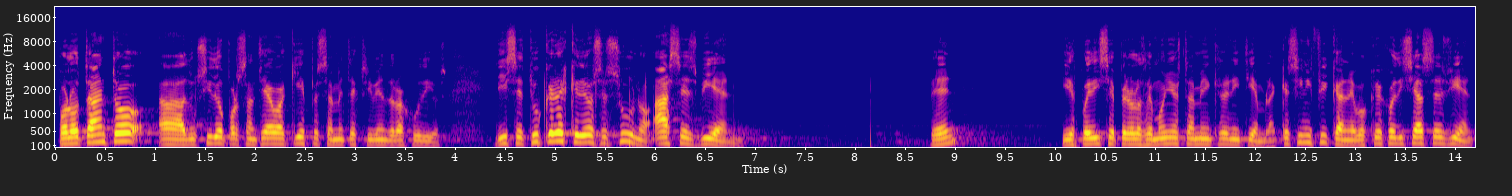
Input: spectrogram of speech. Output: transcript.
Por lo tanto, aducido por Santiago aquí, especialmente escribiendo a los judíos, dice, tú crees que Dios es uno, haces bien. ¿Ven? Y después dice, pero los demonios también creen y tiemblan. ¿Qué significa? En el bosquejo dice, haces bien.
